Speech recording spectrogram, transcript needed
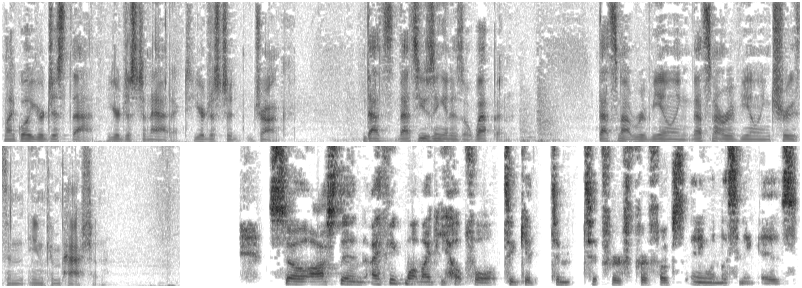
Like, well, you're just that. You're just an addict. You're just a drunk. That's that's using it as a weapon. That's not revealing. That's not revealing truth and in, in compassion. So, Austin, I think what might be helpful to get to, to for for folks, anyone listening, is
